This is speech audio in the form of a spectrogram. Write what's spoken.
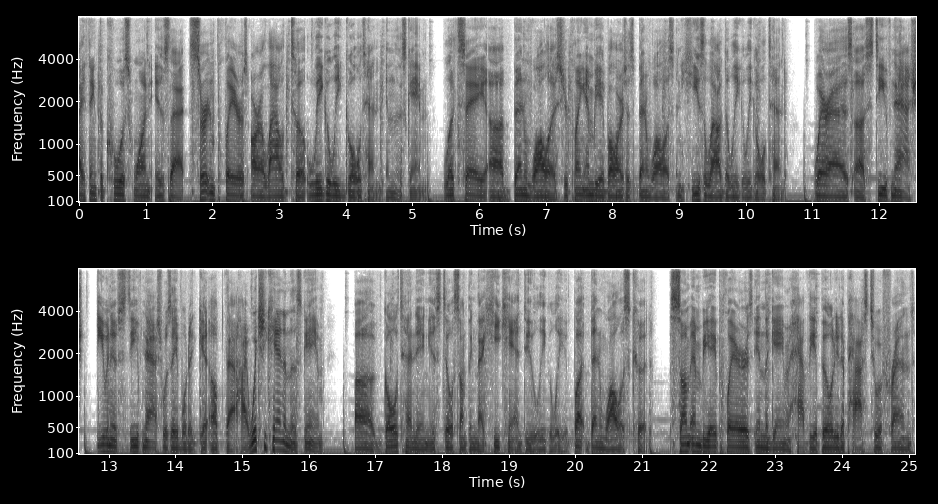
I think the coolest one is that certain players are allowed to legally goaltend in this game. Let's say uh, Ben Wallace, you're playing NBA Ballers as Ben Wallace, and he's allowed to legally goaltend. Whereas uh, Steve Nash, even if Steve Nash was able to get up that high, which he can in this game, uh, goaltending is still something that he can't do legally, but Ben Wallace could. Some NBA players in the game have the ability to pass to a friend,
